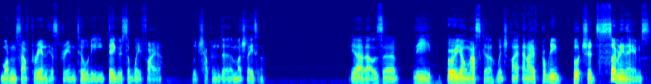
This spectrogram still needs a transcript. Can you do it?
modern South Korean history until the Daegu subway fire, which happened uh, much later. Yeah, that was uh, the Uryong massacre, which I and I've probably butchered so many names,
